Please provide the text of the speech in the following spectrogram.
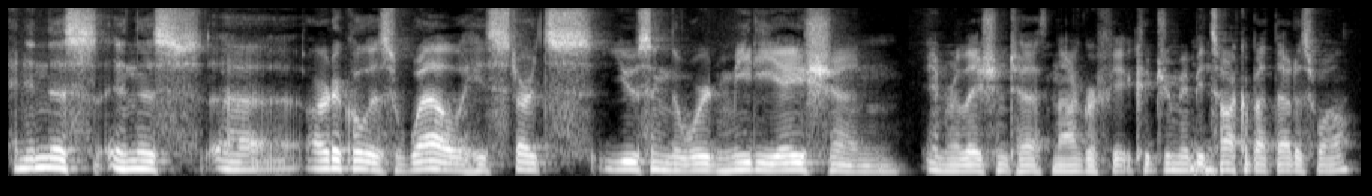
and in this in this uh, article as well, he starts using the word mediation in relation to ethnography. Could you maybe mm-hmm. talk about that as well?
